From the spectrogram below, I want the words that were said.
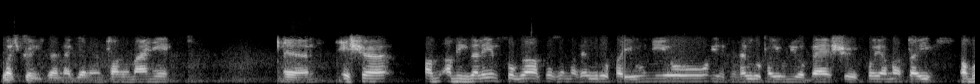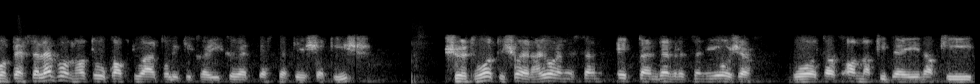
vagy könyvben megjelenő tanulmányi. Uh, és amikvel én foglalkozom, az Európai Unió, illetve az Európai Unió belső folyamatai, abból persze levonhatók aktuálpolitikai következtetések is, sőt volt is olyan, ha jól emlékszem, éppen Debreceni József volt az annak idején, aki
